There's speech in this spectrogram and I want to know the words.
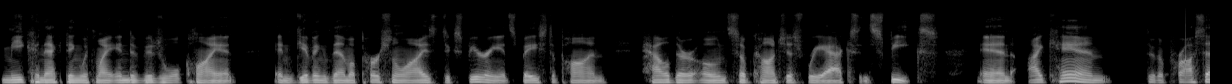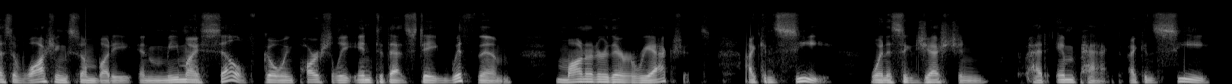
me connecting with my individual client and giving them a personalized experience based upon how their own subconscious reacts and speaks and i can through the process of watching somebody and me myself going partially into that state with them monitor their reactions i can see when a suggestion had impact i can see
